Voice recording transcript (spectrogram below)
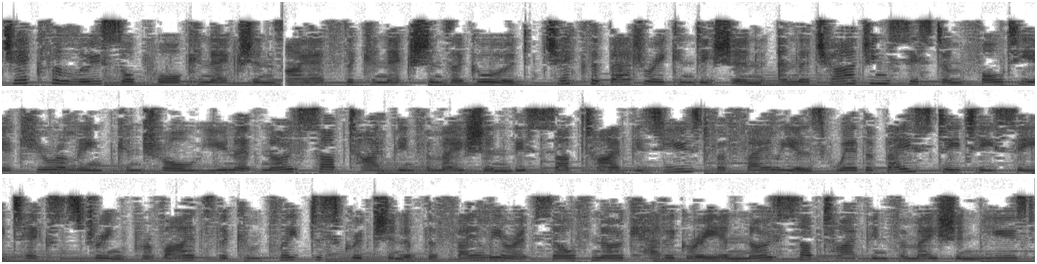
Check for loose or poor connections. If the connections are good, check the battery condition, and the charging system. Faulty Acura Link control unit. No subtype information. This subtype is used for failures where the base DTC text string provides the complete description of the failure itself. No category and no subtype information used,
